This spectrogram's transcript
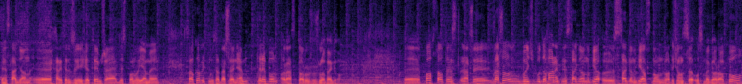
ten stadion e, charakteryzuje się tym, że dysponujemy całkowitym zadaszeniem trybun oraz toru żużlowego. E, Powstał ten, znaczy zaczął być budowany ten stadion, e, stadion wiosną 2008 roku.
